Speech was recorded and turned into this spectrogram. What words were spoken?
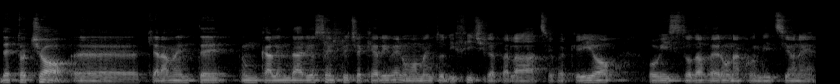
Detto ciò, eh, chiaramente un calendario semplice che arriva in un momento difficile per la Lazio, perché io ho visto davvero una condizione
